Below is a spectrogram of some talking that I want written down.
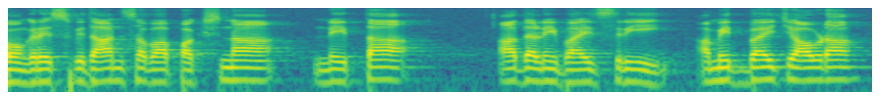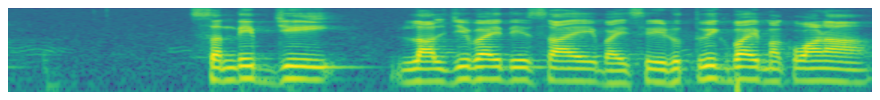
કોંગ્રેસ વિધાનસભા પક્ષના નેતા આદરણીભાઈ શ્રી અમિતભાઈ ચાવડા, સંદીપજી લાલજીભાઈ દેસાઈ, ભાઈ શ્રી ઋત્વિકભાઈ મકવાણા,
